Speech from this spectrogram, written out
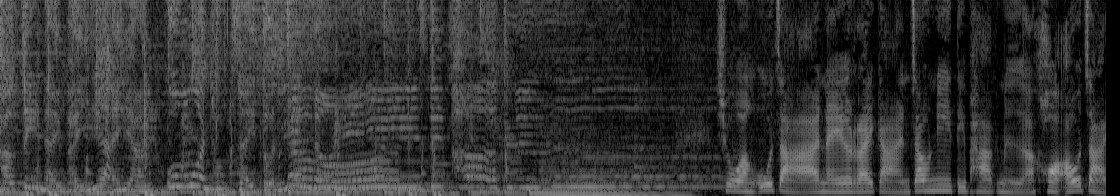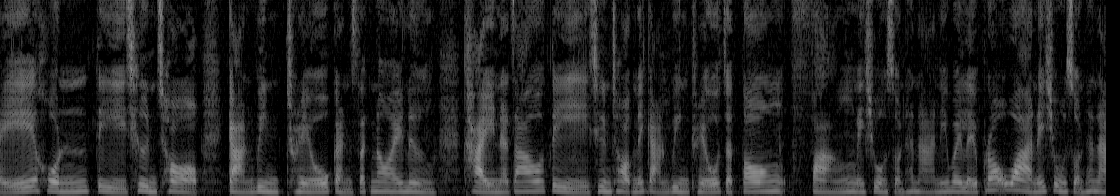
ข่าวตีไหนไผเยะหยังอู้ม่วนถูกใจตัวแน่นอนได้ภาคเหนือ ช่วงอู้จ๋าในรายการเจ้าหนี้ตีภาคเหนือ ขอเอาใจคนตีชื่นชอบ การวิ่งเทรลกันสักหน้อยหนึ่งใครนะเจ้าตีชื่นชอบในการวิ่งเทรลจะต้องฟังในช่วงสนทนานี้ไว้เลย เพราะว่าในช่วงสนทนา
